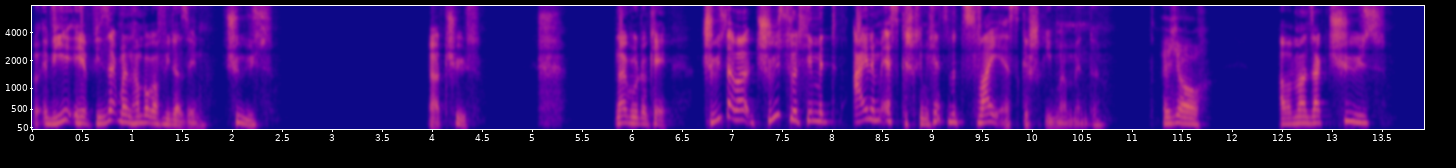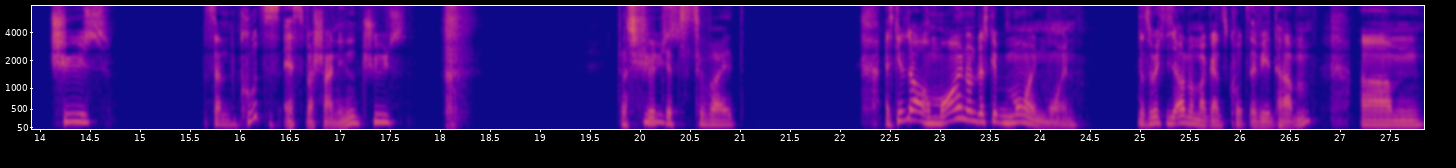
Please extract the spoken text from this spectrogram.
wie, wie sagt man in Hamburg auf Wiedersehen? Tschüss. Ja, tschüss. Na gut, okay. Tschüss, aber Tschüss wird hier mit einem S geschrieben. Ich hätte es mit zwei S geschrieben am Ende. Ich auch. Aber man sagt Tschüss. Tschüss. Das ist dann ein kurzes S wahrscheinlich. Ne? Tschüss. Das führt Tschüss. jetzt zu weit. Es gibt auch Moin und es gibt Moin Moin. Das möchte ich auch noch mal ganz kurz erwähnt haben. Ähm,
